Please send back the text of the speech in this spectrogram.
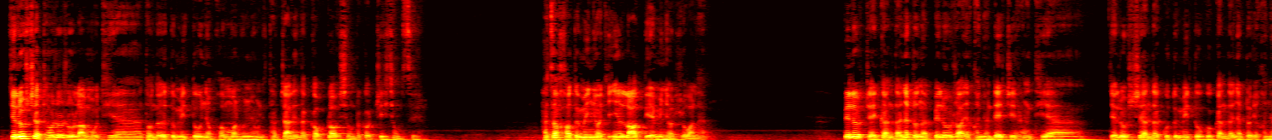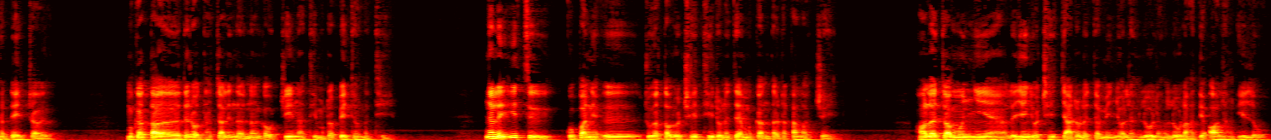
chỉ lúc sẽ thổ rủ là một thia thổ nữ tụi mình tu nhập khó môn hôn nhung tháp trả lên là cậu lâu sống là cậu trí sống xưa hạt sao khó tụi mình nhỏ chỉ như lo tiền mình nhỏ lùa lại. Bây lúc trẻ cần ta nhất là bây lúc rồi không nhận đế chỉ hàng thia chỉ lúc sẽ ta của tụi mình tu của cần ta nhất là không nhận đế trời. Một cái tờ tới rồi tháp trả lên là nâng cậu trí là thì một cái bên trong là thì nhớ lại ít chữ của bạn nhà ư chủ yếu tàu đồ chế thi đồ này chơi một cận tàu đã cá lọt chơi họ là cho mua nhà là những yếu chế trả đồ là cho mình nhọ lần lưu lần lưu là thì o lần y lưu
